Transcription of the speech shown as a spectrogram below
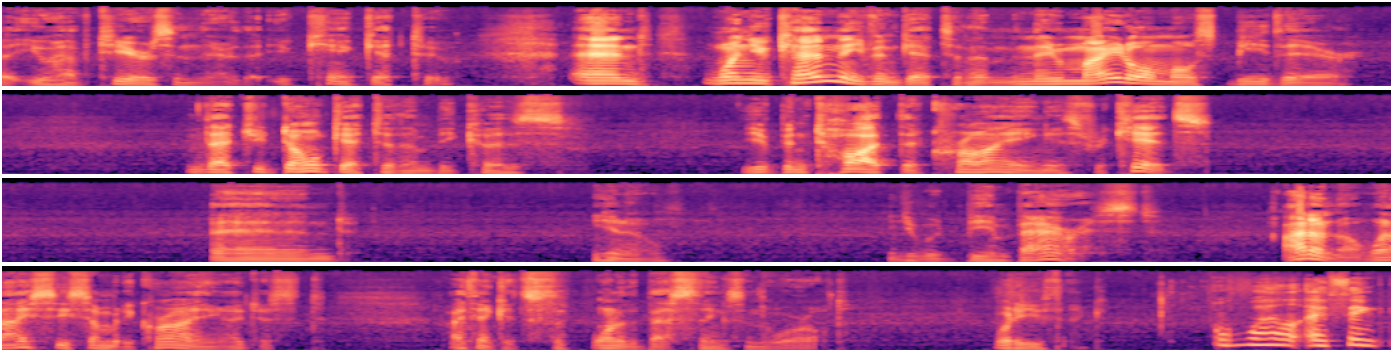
that you have tears in there that you can't get to? And when you can even get to them, and they might almost be there, that you don't get to them because you've been taught that crying is for kids. And, you know, you would be embarrassed I don't know. When I see somebody crying, I just, I think it's the, one of the best things in the world. What do you think? Well, I think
